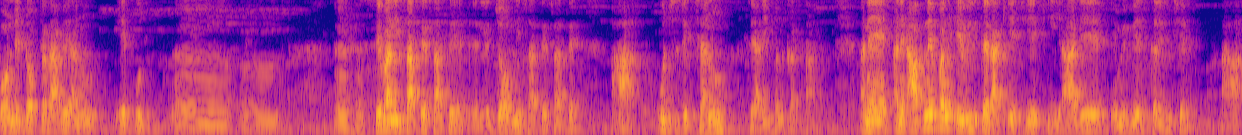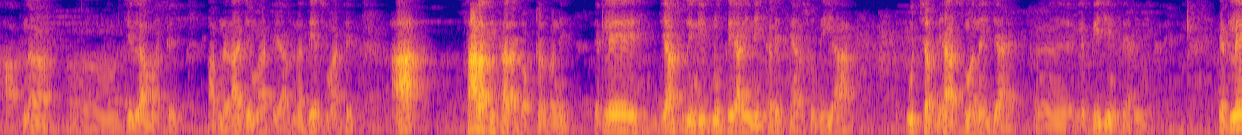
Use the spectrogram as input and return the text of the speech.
બોન્ડેડ ડૉક્ટર આવે આનું એક સેવાની સાથે સાથે એટલે જોબની સાથે સાથે આ ઉચ્ચ શિક્ષાનું તૈયારી પણ કરતા હોય. અને અને આપને પણ એવી રીતે રાખીએ છીએ કે આ જે એમબીબીએસ કર્યું છે, આ આપના જિલ્લા માટે, આપના રાજ્ય માટે, આપના દેશ માટે, આ સારાથી સારા ડૉક્ટર બને. એટલે જ્યાં સુધી નીટનું તૈયારી નહીં કરે, ત્યાં સુધી આ ઉચ્ચ અભ્યાસમાં નહીં જાય એટલે પીજીની તૈયારી નહીં કરે. એટલે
